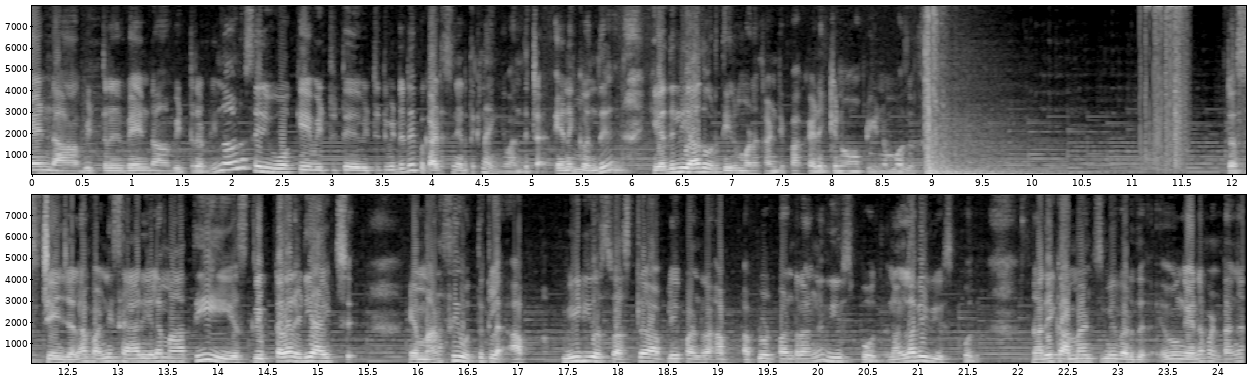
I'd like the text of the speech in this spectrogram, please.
வேண்டாம் விட்டுரு வேண்டாம் விட்டுரு அப்படின்னு. நானும் சரி ஓகே விட்டுட்டு விட்டுட்டு விட்டுட்டு இப்போ கடைசி நேரத்துக்கு நான் இங்கே வந்துட்டேன். எனக்கு வந்து எதுலையாவது ஒரு தீர்மானம் கண்டிப்பாக கிடைக்கணும் அப்படின்னும் போது ட்ரெஸ் சேஞ்ச் எல்லாம் பண்ணி saree எல்லாம் மாற்றி ஸ்கிரிப்டெல்லாம் ரெடி ஆயிடுச்சு. என் மனசே ஒத்துக்கல. அப் வீடியோஸ் ஃபஸ்ட்டு அப்ளை பண்ணுறேன் அப் அப்லோட் பண்ணுறாங்க வியூஸ் போகுது. நல்லாவே வியூஸ் போகுது. நிறைய கமெண்ட்ஸுமே வருது. இவங்க என்ன பண்ணிட்டாங்க?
